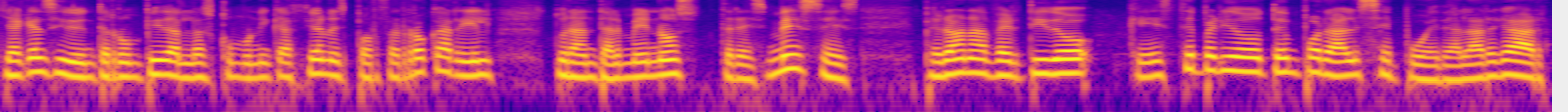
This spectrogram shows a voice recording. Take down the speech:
ya que han sido interrumpidas las comunicaciones por ferrocarril durante al menos tres meses, pero han advertido que este periodo temporal se puede alargar.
